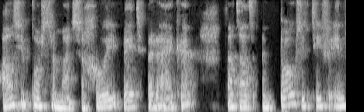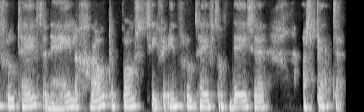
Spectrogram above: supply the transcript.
als je posttraumatische groei weet te bereiken, dat dat een positieve invloed heeft, een hele grote positieve invloed heeft op deze aspecten.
